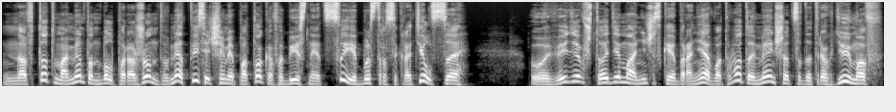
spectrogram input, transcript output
но в тот момент он был поражен двумя тысячами потоков убийственной ци и быстро сократился. Увидев, что демоническая броня вот-вот уменьшится до трех дюймов,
